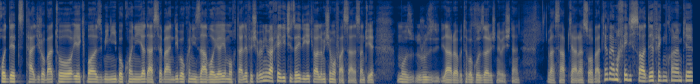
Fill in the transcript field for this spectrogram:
خودت تجربه تو یک بازبینی بکنی یا دسته بندی بکنی زوایای مختلفش رو ببینی و خیلی چیزهای دیگه که حالا میشه مفصل اصلا توی روز در رابطه با گزارش نوشتن و ثبت کردن صحبت کرد. اما خیلی ساده فکر می‌کنم که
